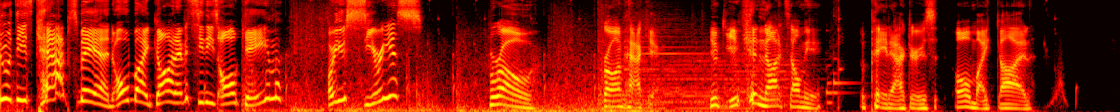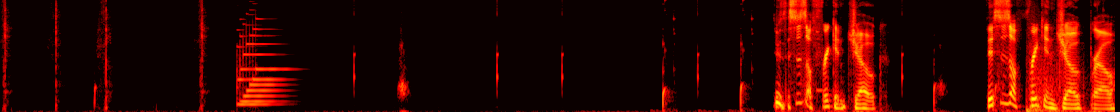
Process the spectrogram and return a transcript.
Dude, these caps, man! Oh my god, I haven't seen these all game? Are you serious? Bro. Bro, I'm hacking. You, you cannot tell me the paid actors. Oh my god. Dude, this is a freaking joke. This is a freaking joke, bro.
